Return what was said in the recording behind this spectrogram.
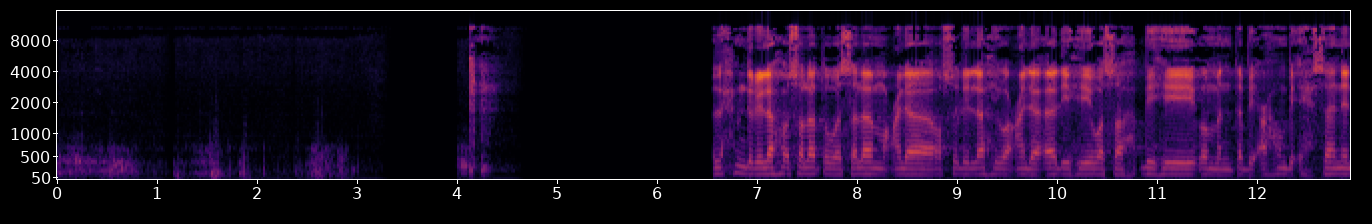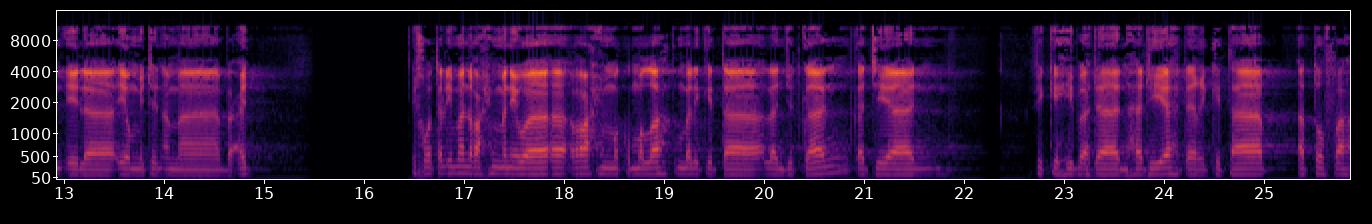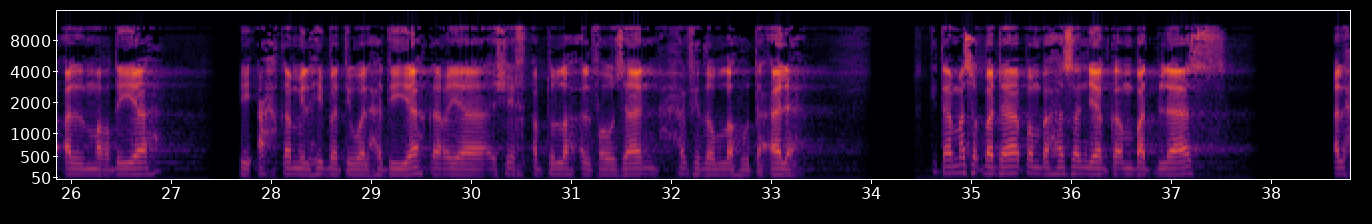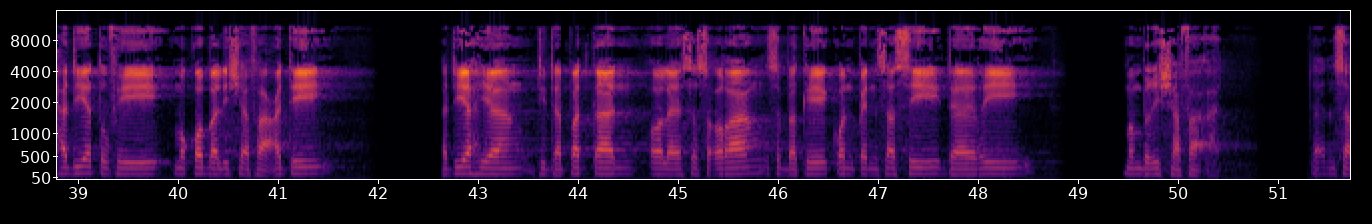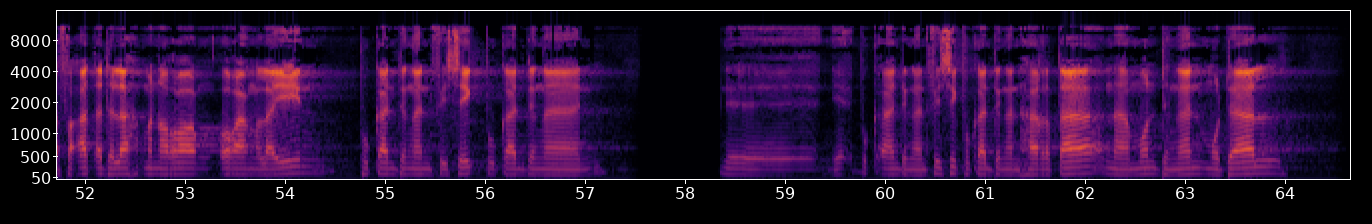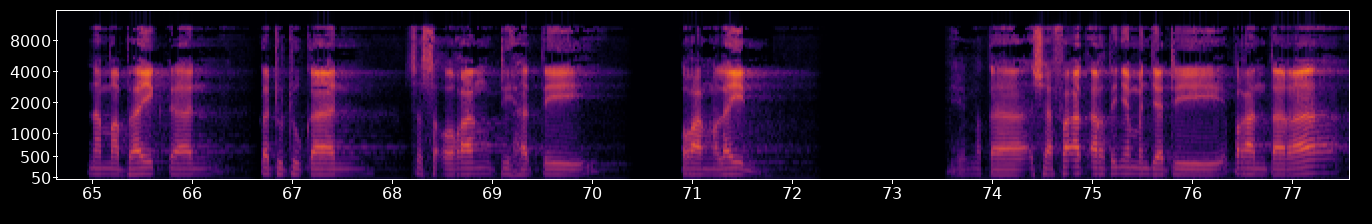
Alhamdulillah wassalatu wassalamu ala rasulillah wa ala alihi wa sahbihi wa man tabi'ahum bi ihsanin ila amma ba'd. Ikhwatal iman rahimani wa rahimakumullah kembali kita lanjutkan kajian fikih hibah dan hadiah dari kitab At-Tufah Al-Mardiyah fi Ahkamil Hibati wal Hadiyah karya Syekh Abdullah Al-Fauzan hafizallahu taala. Kita masuk pada pembahasan yang ke-14 Al-hadiyatu fi muqabali syafaati. Hadiah yang didapatkan oleh seseorang sebagai kompensasi dari memberi syafaat. Dan syafaat adalah menolong orang lain bukan dengan fisik, bukan dengan ya, bukan dengan fisik, bukan dengan harta, namun dengan modal nama baik dan kedudukan seseorang di hati orang lain. Ya, maka syafaat artinya menjadi perantara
